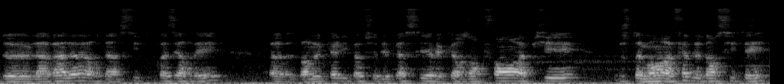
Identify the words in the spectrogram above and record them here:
de la valeur d'un site préservé dans lequel ils peuvent se déplacer avec leurs enfants à pied, justement à faible densité,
